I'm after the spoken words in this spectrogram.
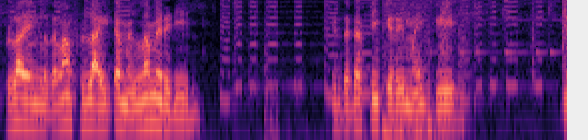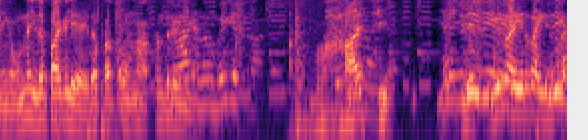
ஃபுல்லாக எங்களுதெல்லாம் ஃபுல்லாக ஐட்டம் எல்லாமே ரெடி கிட்டத்தட்ட ஸ்பீக்கரு மைக்கு நீங்க ஒன்றும் இதை பார்க்கலையா? இதை பார்த்தா ஒன்றும் அசந்துருவீங்க. வாச்சி. இருறா இருறா இருறா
